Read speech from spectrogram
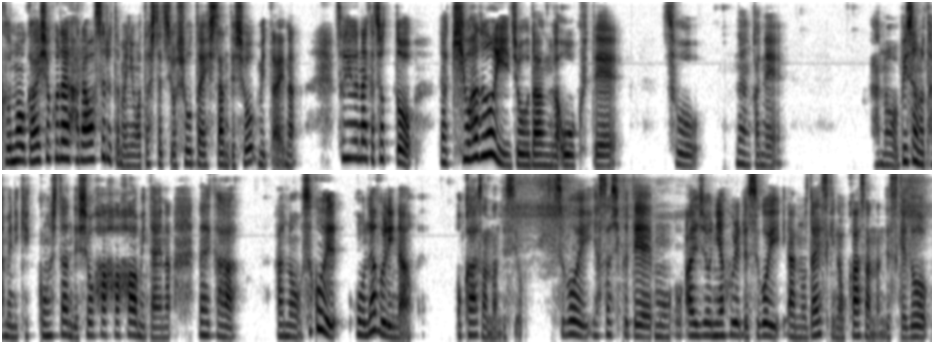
この外食代払わせるために私たちを招待したんでしょ？みたいな。そういうなんかちょっと、際どい冗談が多くて、そう、なんかね、あの、ビザのために結婚したんでしょ？ははは、みたいな。なんか、あの、すごい、ラブリーなお母さんなんですよ。すごい優しくて、もう愛情に溢れる、すごい、あの、大好きなお母さんなんですけど、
